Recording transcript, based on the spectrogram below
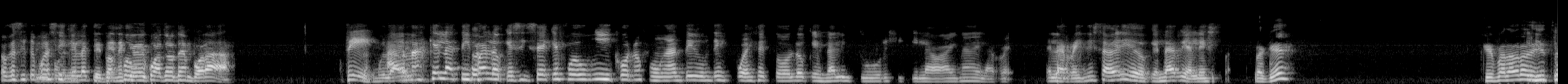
Lo que sí te puedo decir que la que tipa tiene fue que ver cuatro temporadas. Sí, además que la tipa lo que sí sé que fue un ícono, fue un antes y un después de todo lo que es la liturgia y la vaina de la, re- de la reina Isabel y de lo que es la realeza. ¿La qué? ¿Qué palabra dijiste?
